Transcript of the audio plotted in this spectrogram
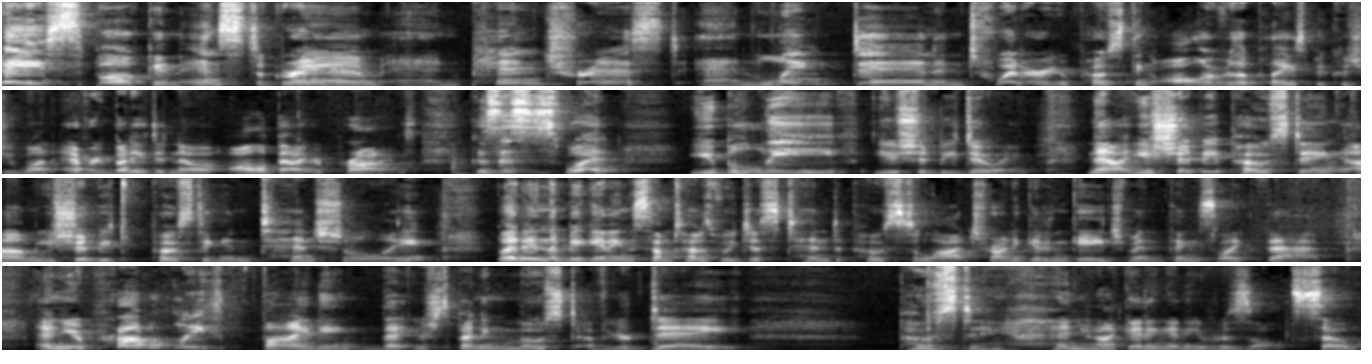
Facebook and Instagram and Pinterest and LinkedIn and Twitter. You're posting all over the place because you want everybody to know all about your products. Because this is what you believe you should be doing. Now, you should be posting. Um, you should be posting intentionally, but in the beginning, sometimes we just tend to post a lot, try to get engagement and things like that. And you're probably finding that you're spending most of your day posting and you're not getting any results. So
